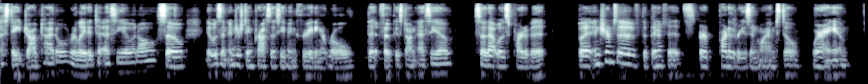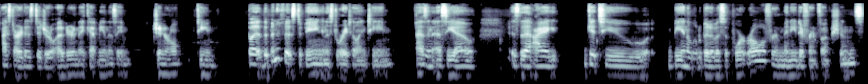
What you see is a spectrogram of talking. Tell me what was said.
a state job title related to SEO at all. So it was an interesting process, even creating a role that focused on SEO. So that was part of it. But in terms of the benefits, or part of the reason why I'm still where I am, I started as digital editor and they kept me in the same general team. But the benefits to being in a storytelling team as an SEO is that I get to be in a little bit of a support role for many different functions.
